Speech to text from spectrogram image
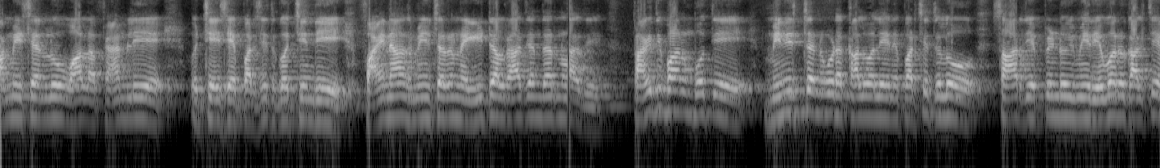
కమిషన్లు వాళ్ళ ఫ్యామిలీ చేసే పరిస్థితికి వచ్చింది. ఫైనాన్స్ మినిస్టర్ ఉన్న ఈటల రాజేందర్ను అది ప్రగతి భవనం పోతే మినిస్టర్ని కూడా కలవలేని పరిస్థితిలో సార్ చెప్పిండు మీరు ఎవరు కలిసే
